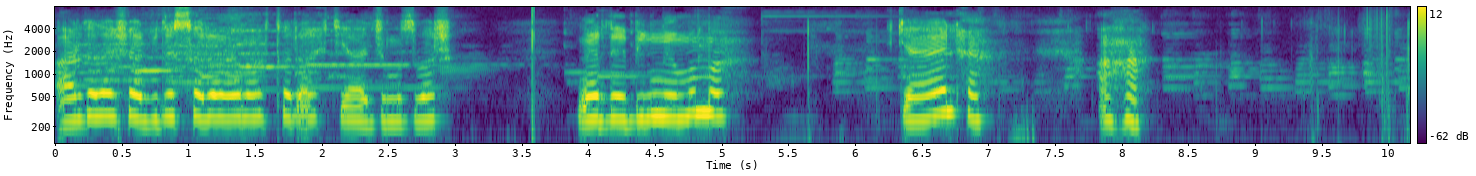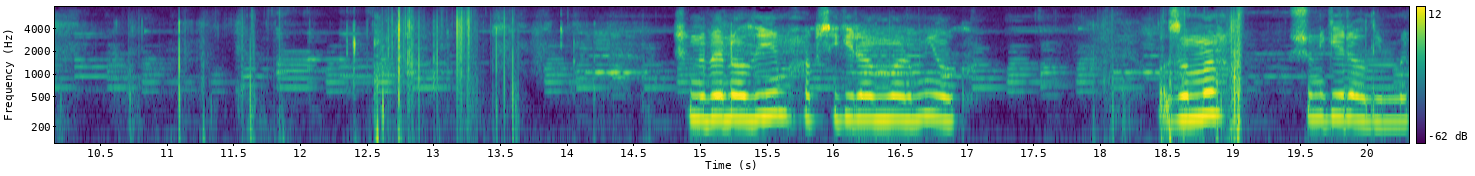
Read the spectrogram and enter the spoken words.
Arkadaşlar bir de sarı anahtara ihtiyacımız var. Nerede bilmiyorum ama. Gel. Heh. Aha. Şunu ben alayım. Hapse giren var mı? Yok. O zaman şunu geri alayım ben.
